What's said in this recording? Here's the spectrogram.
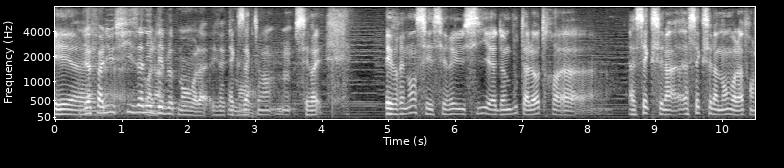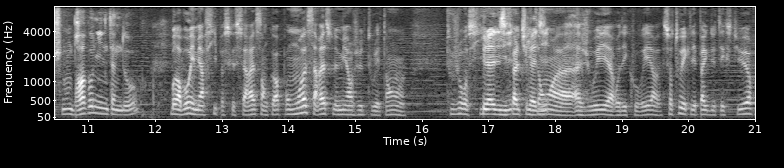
Et, Il a fallu 6 années voilà. de développement, voilà, exactement. Exactement, mm, c'est vrai. Et vraiment, c'est réussi d'un bout à l'autre assez, excellent, assez excellemment. Voilà, franchement, bravo Nintendo. Bravo et merci parce que ça reste encore, pour moi, ça reste le meilleur jeu de tous les temps. Toujours aussi Tu dit, tu palpitant à, à jouer, à redécouvrir, surtout avec les packs de textures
